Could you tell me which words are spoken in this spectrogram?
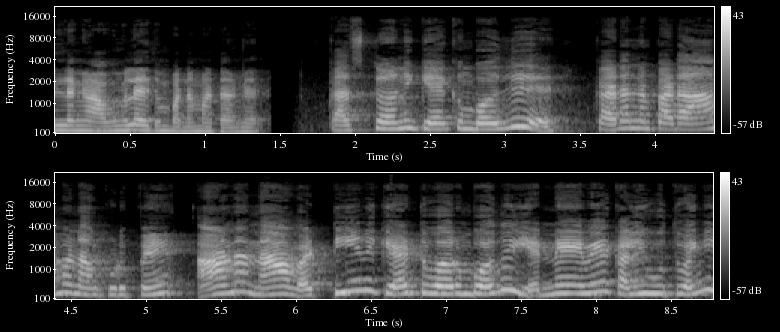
இல்லைங்க அவங்களும் எதுவும் பண்ண மாட்டாங்க. கஷ்டம்னு கேட்கும்போது கடனை படாம நான் கொடுப்பேன். ஆனா நான் வட்டின்னு கேட்டு வரும்போது என்னையவே கழுவி ஊத்துவாங்க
